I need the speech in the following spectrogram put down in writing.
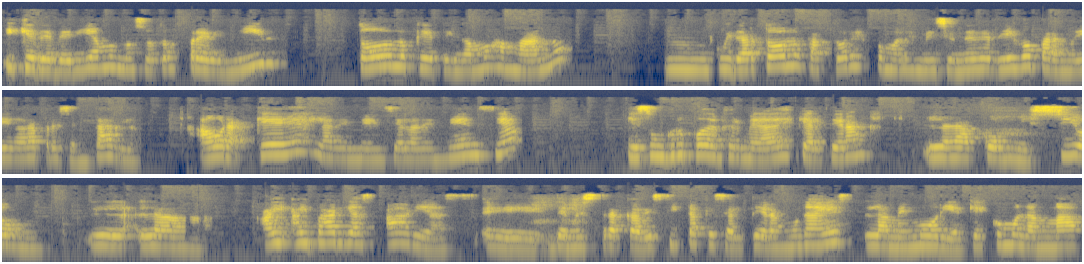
y que deberíamos nosotros prevenir todo lo que tengamos a mano Mm, cuidar todos los factores, como les mencioné, de riesgo para no llegar a presentarla. Ahora, ¿qué es la demencia? La demencia es un grupo de enfermedades que alteran la cognición. La, hay, hay, varias áreas eh, de nuestra cabecita que se alteran. Una es la memoria, que es como la más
